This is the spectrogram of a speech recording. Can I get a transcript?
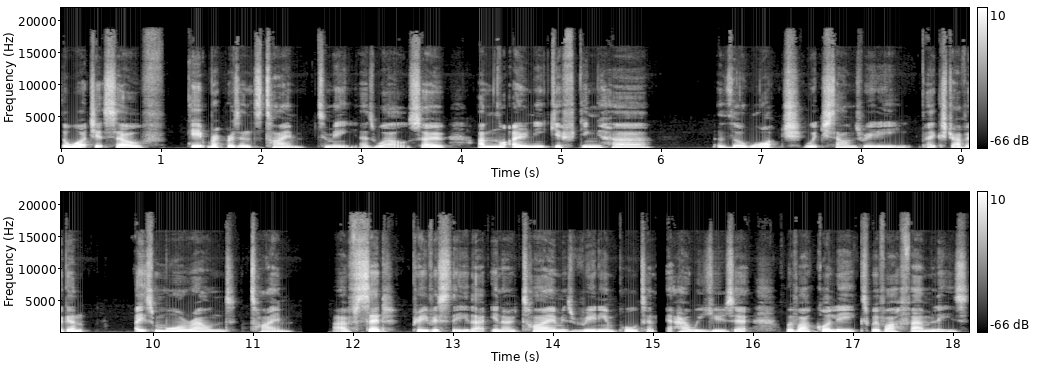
the watch itself, it represents time to me as well. So I'm not only gifting her the watch, which sounds really extravagant, it's more around time. I've said previously that, you know, time is really important, how we use it with our colleagues, with our families.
